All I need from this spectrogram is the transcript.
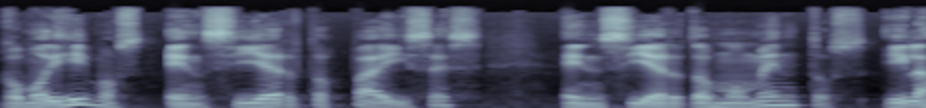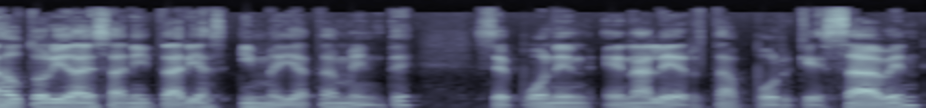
como dijimos, en ciertos países, en ciertos momentos. Y las autoridades sanitarias inmediatamente se ponen en alerta porque saben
